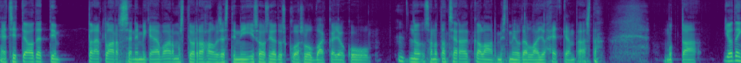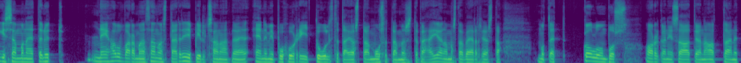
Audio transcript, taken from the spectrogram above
Et sitten otettiin Brad Larsen, mikä varmasti on rahallisesti niin iso sijoitus kuin olisi ollut vaikka joku, no sanotaan Gerard Galant, mistä me jutellaan jo hetken päästä. Mutta jotenkin semmoinen, että nyt ne ei halua varmaan sanoa sitä rebuild-sanaa, että ne enemmän puhuu riituulista tai jostain muusta tämmöisestä vähän hienommasta versiosta, mutta että Columbus-organisaationa ottaa nyt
